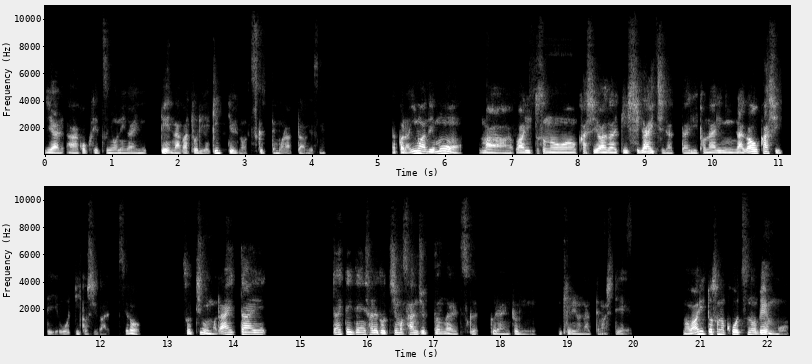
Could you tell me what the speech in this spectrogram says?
JR、あ国鉄にお願いに行って、長鳥駅っていうのを作ってもらったんですね。だから今でも、まあ、割とその、柏崎市街地だったり、隣に長岡市っていう大きい都市があるんですけど、そっちにも大体、大体電車でどっちも30分ぐらい着くぐらいの距離に行けるようになってまして、まあ、割とその交通の便も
